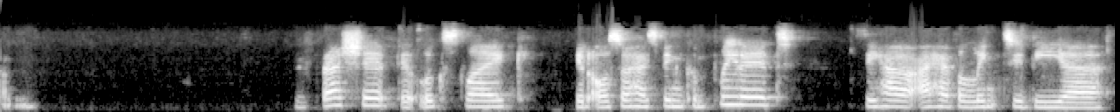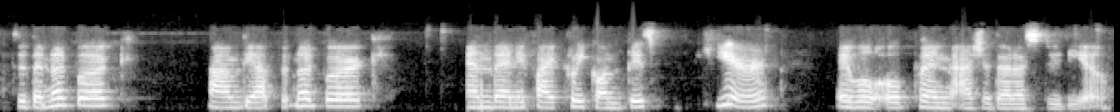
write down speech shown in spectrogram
um, refresh it, it looks like it also has been completed. See how I have a link to the uh, to the notebook, um, the output notebook, and then if I click on this here, it will open Azure Data Studio.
